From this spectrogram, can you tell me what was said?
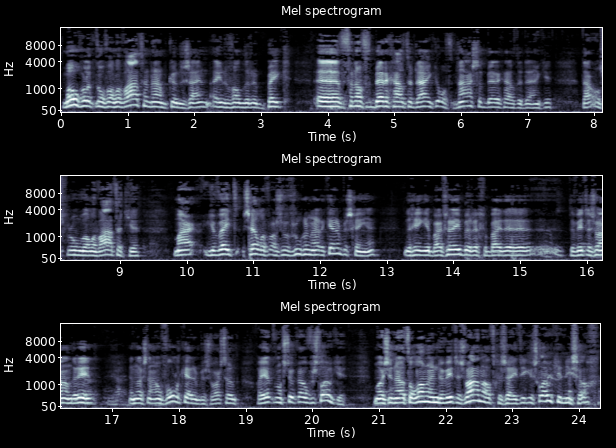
mogelijk nog wel een waternaam kunnen zijn. Een of andere beek uh, vanaf het Berghouterduintje of naast het Berghouterduintje. Daar ontsprong wel een watertje. Maar je weet zelf, als we vroeger naar de kermis gingen. Dan ging je bij Vreeburg bij de, de Witte Zwaan erin. En als het nou een volle kermis was, dan had je ook nog een stuk over slootje. Maar als je nou te lang in de Witte Zwaan had gezeten, je slootje niet zag.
